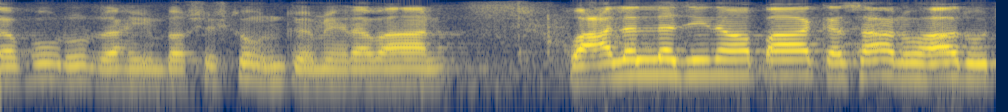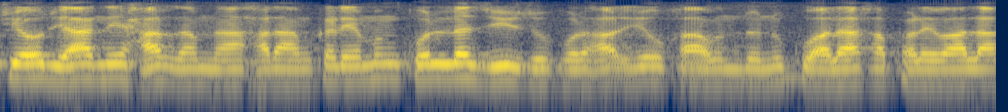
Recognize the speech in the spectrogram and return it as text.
غفور الرحیم بخشش کوونکې مهربان وعلى الذين وباكسان هادو چې او ځان حرمنا حرام کړي من کل ذی ظفر هر یو خاوند نو کولا خپړې والا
